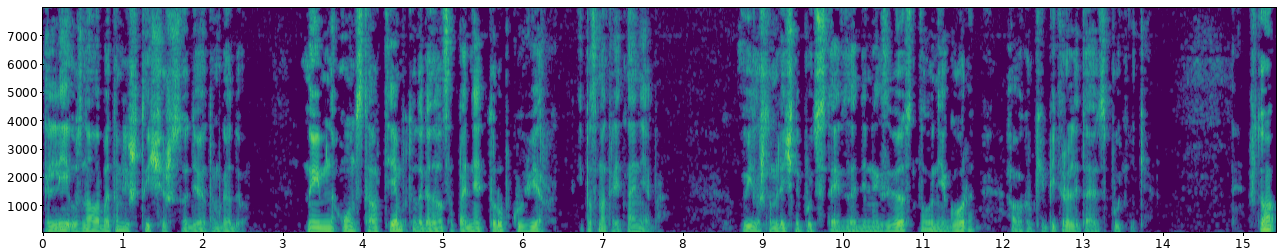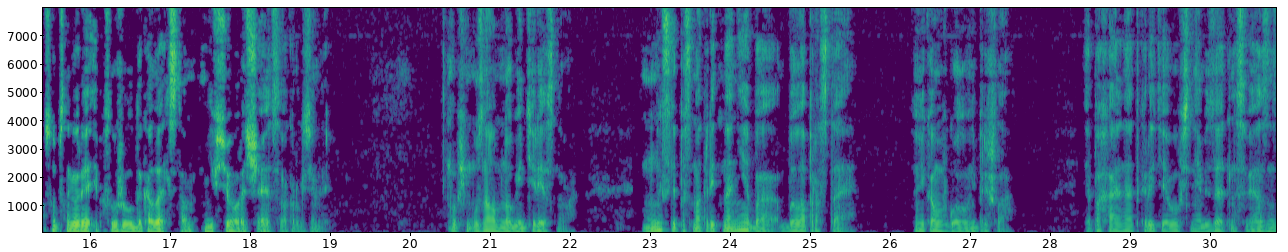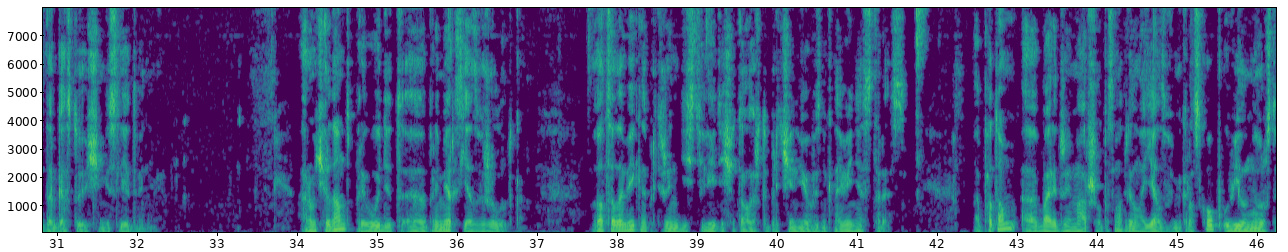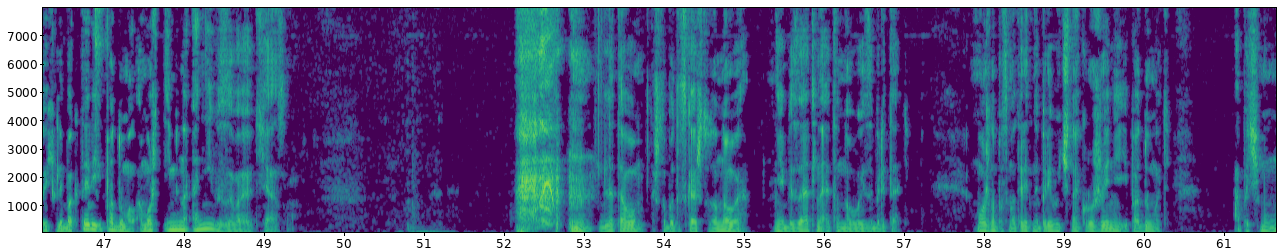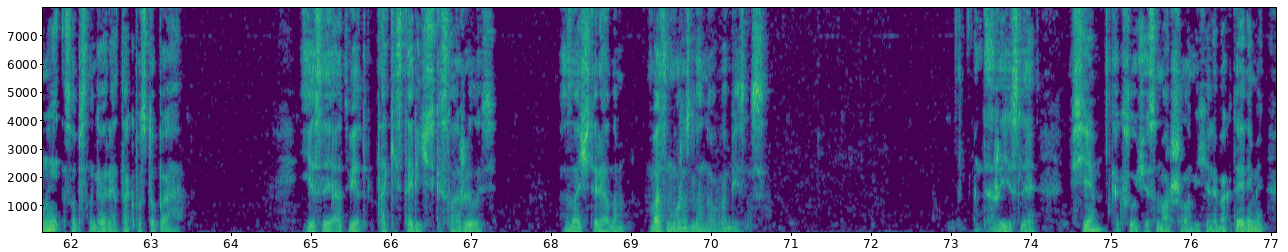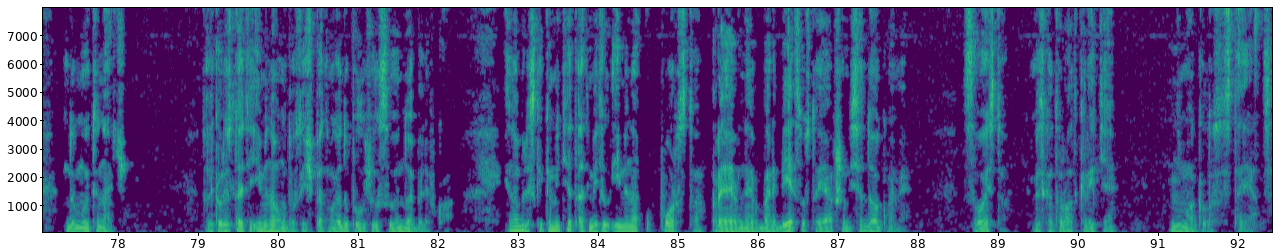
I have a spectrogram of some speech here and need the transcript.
Галилей узнал об этом лишь в 1609 году. Но именно он стал тем, кто догадался поднять трубку вверх и посмотреть на небо. Увидел, что Млечный Путь состоит из отдельных звезд, на Луне горы, а вокруг Юпитера летают спутники. Что, собственно говоря, и послужило доказательством, не все вращается вокруг Земли. В общем, узнал много интересного. Мысль посмотреть на небо была простая, но никому в голову не пришла. Эпохальное открытие вовсе не обязательно связано с дорогостоящими исследованиями. Армчердант приводит э, пример с язвой желудка. В 20 веке на протяжении десятилетий считалось, что причиной ее возникновения – стресс. А потом э, Барри Джей Маршалл посмотрел на язву в микроскоп, увидел множество хелибактерий и подумал, а может именно они вызывают язву? Для того, чтобы отыскать что-то новое, не обязательно это новое изобретать. Можно посмотреть на привычное окружение и подумать, а почему мы, собственно говоря, так поступаем? Если ответ так исторически сложилось, значит рядом возможность для нового бизнеса. Даже если все, как в случае с маршалом и хелиобактериями, думают иначе. Только в результате именно он в 2005 году получил свою Нобелевку и Нобелевский комитет отметил именно упорство, проявленное в борьбе с устоявшимися догмами, свойство, без которого открытие не могло состояться.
